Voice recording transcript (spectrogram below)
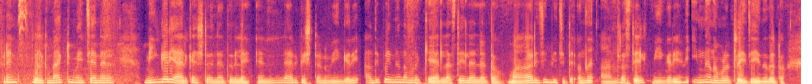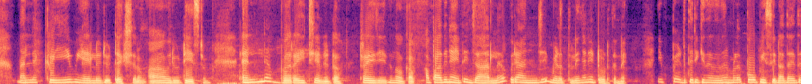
friends welcome back to my channel മീൻകറി ആർക്കും ഇഷ്ടമില്ലാത്തതല്ലേ എല്ലാവർക്കും ഇഷ്ടമാണ് മീൻകറി. അതിപ്പോൾ ഇന്ന് നമ്മൾ കേരള സ്റ്റൈലല്ല കേട്ടോ മാറി ചിന്തിച്ചിട്ട് ഒന്ന് ആന്ധ്ര സ്റ്റൈൽ മീൻകറിയാണ് ഇന്ന് നമ്മൾ ട്രൈ ചെയ്യുന്നത് കേട്ടോ നല്ല ക്രീമി ആയിട്ടുള്ളൊരു ടെക്സ്ചറും ആ ഒരു ടേസ്റ്റും എല്ലാം വെറൈറ്റിയാണ് കേട്ടോ ട്രൈ ചെയ്ത് നോക്കാം. അപ്പോൾ അതിനായിട്ട് ജാറിൽ ഒരു അഞ്ച് വെളുത്തുള്ളി ഞാൻ ഇട്ട് കൊടുത്തിട്ടുണ്ട്. ഇപ്പോൾ എടുത്തിരിക്കുന്നത് നമ്മൾ പോപ്പി സീഡ് അതായത്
